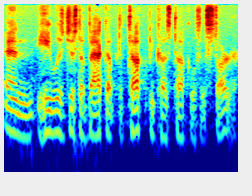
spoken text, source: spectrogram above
and he was just a backup to Tuck because Tuck was a starter,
